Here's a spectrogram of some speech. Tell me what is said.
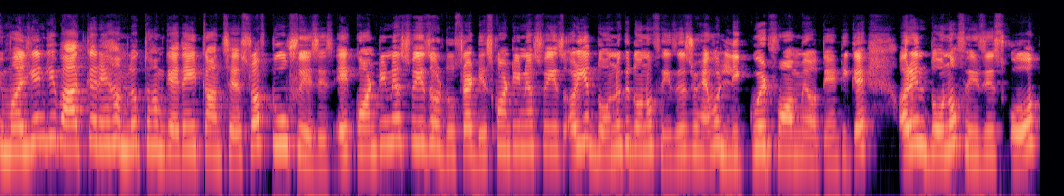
इमल्शन की बात करें, हम लोग तो हम कहते हैं it consist of two phases एक कॉन्टीन्यूस फ़ेज़ और दूसरा डिसकॉन्टीन्यूस फ़ेज़ और ये दोनों के दोनों फेजेस जो हैं वो लिक्विड फॉर्म में होते हैं, ठीक है? और इन दोनों फेजेस को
